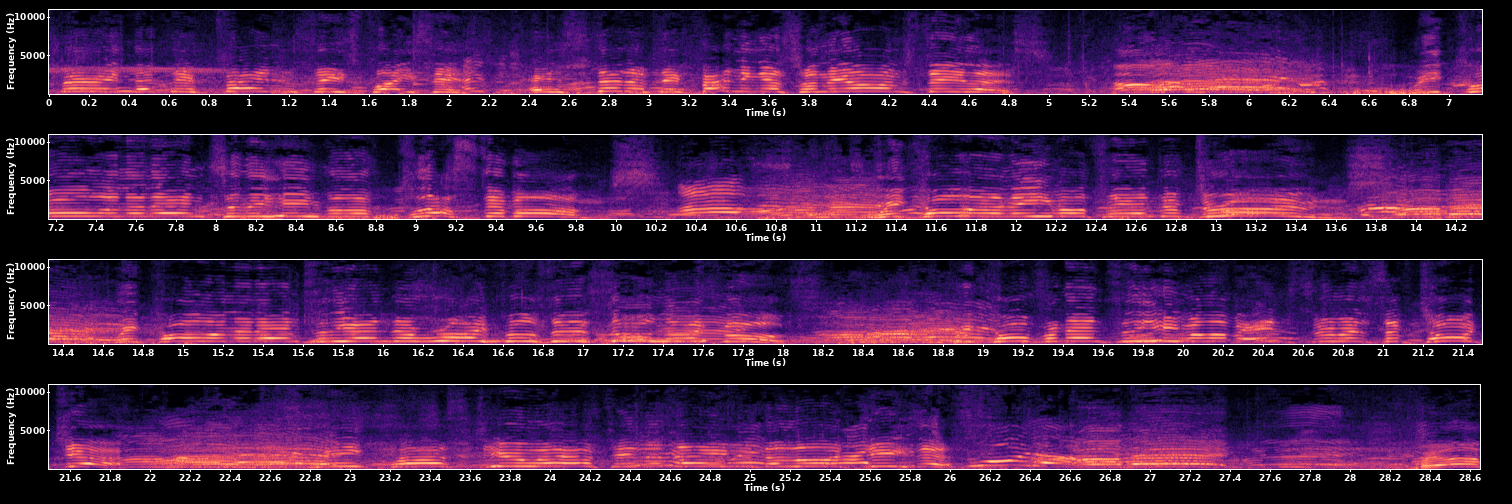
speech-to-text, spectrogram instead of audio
spirit that defends these places instead of defending us from the arms dealers. We call on an end to the evil of cluster bombs. We call on an evil to the end of drones. We call on an end to the end of rifles and assault rifles. We call for an end to the evil of instruments of torture. We cast you out in the name of the Lord Jesus. We ask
